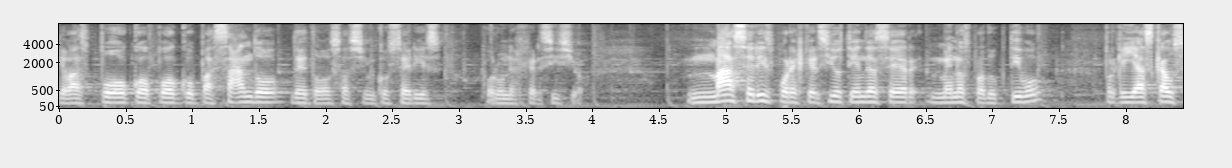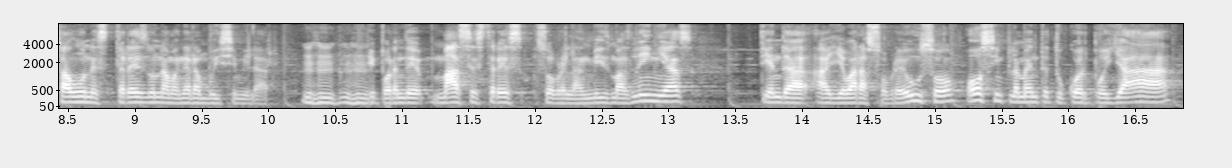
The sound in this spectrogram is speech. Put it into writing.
que vas poco a poco pasando de dos a cinco series por un ejercicio. Más series por ejercicio tiende a ser menos productivo porque ya has causado un estrés de una manera muy similar. Y por ende, más estrés sobre las mismas líneas tiende a, llevar a sobreuso o simplemente tu cuerpo ya ha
